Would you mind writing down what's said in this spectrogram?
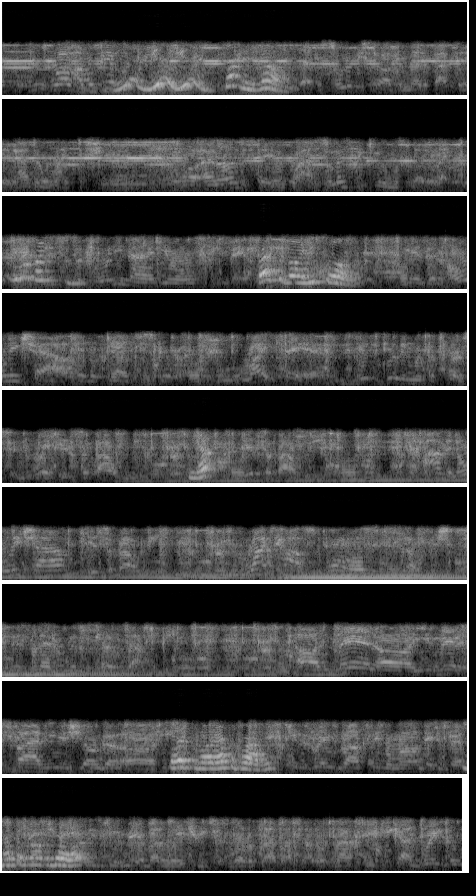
Well, You, you, you, something's wrong. So let me start the letter by saying I don't like to share. Well, why. So let's begin with this. Is a 29 year old female. first of all, you saw it. He is an only child and a girl. Right there, you're dealing with a person where it's about me. Yep. It's about me. I'm an only child. It's about me. Watch how selfish this letter really turns out to be. Uh, the man uh, you met is five years younger. Uh, First of all, that's a problem. He was raised by a single mom. They the best. Nothing wrong with that.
